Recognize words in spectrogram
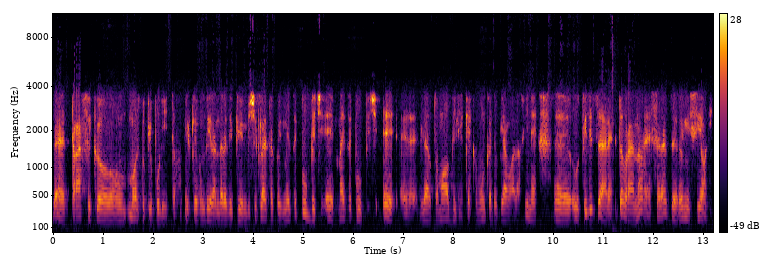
eh, traffico molto più pulito, il che vuol dire andare di più in bicicletta con i mezzi pubblici e mezzi pubblici e eh, le automobili che comunque dobbiamo alla fine eh, utilizzare dovranno essere a zero emissioni.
